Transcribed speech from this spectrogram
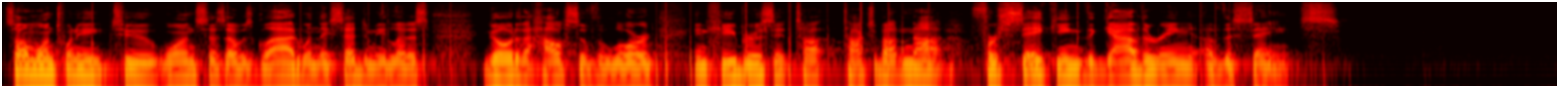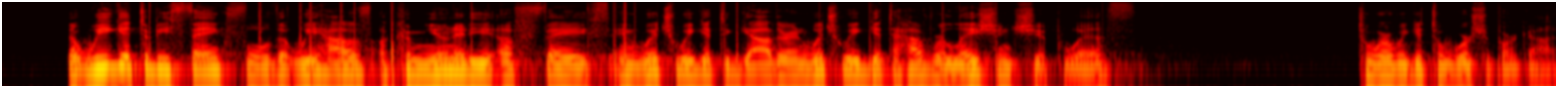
Psalm 122 1 says, I was glad when they said to me, Let us go to the house of the Lord. In Hebrews, it ta- talks about not forsaking the gathering of the saints. That we get to be thankful that we have a community of faith in which we get to gather, in which we get to have relationship with to where we get to worship our God.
